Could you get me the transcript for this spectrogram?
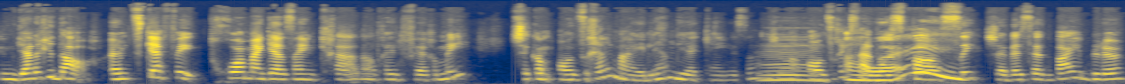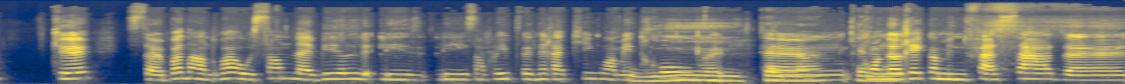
une galerie d'art, un petit café, trois magasins de crade en train de fermer. J'étais comme, on dirait le Myland il y a 15 ans. genre. Mm. On dirait que Ah ça va ouais? se passer. J'avais cette vibe-là que c'est un bon endroit au centre de la ville. Les, les employés pouvaient venir à pied ou en métro. Oui, Euh, tellement. qu'on aurait comme une façade euh,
